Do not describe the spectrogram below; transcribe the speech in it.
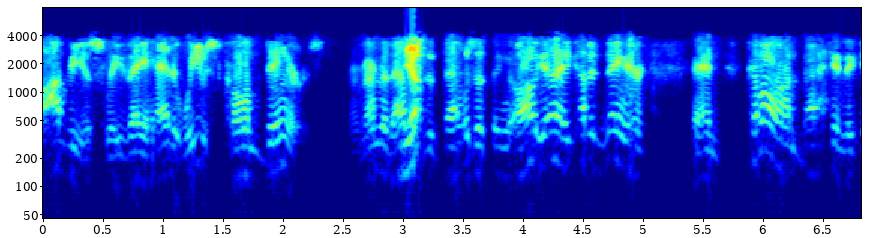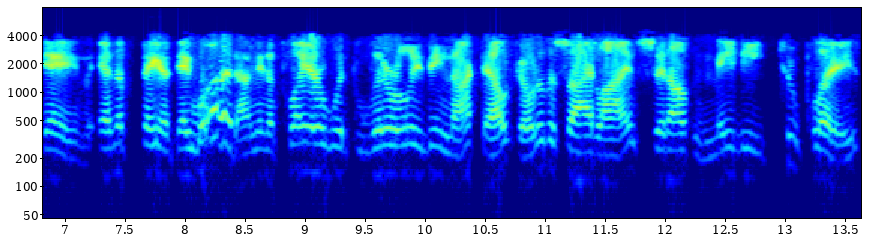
obviously they had. We used to call them dingers. Remember that Yep. was a, that was a thing. Oh yeah, he got a dinger, and come on back in the game. And if they they would. I mean, a player would literally be knocked out, go to the sideline, sit out maybe two plays,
